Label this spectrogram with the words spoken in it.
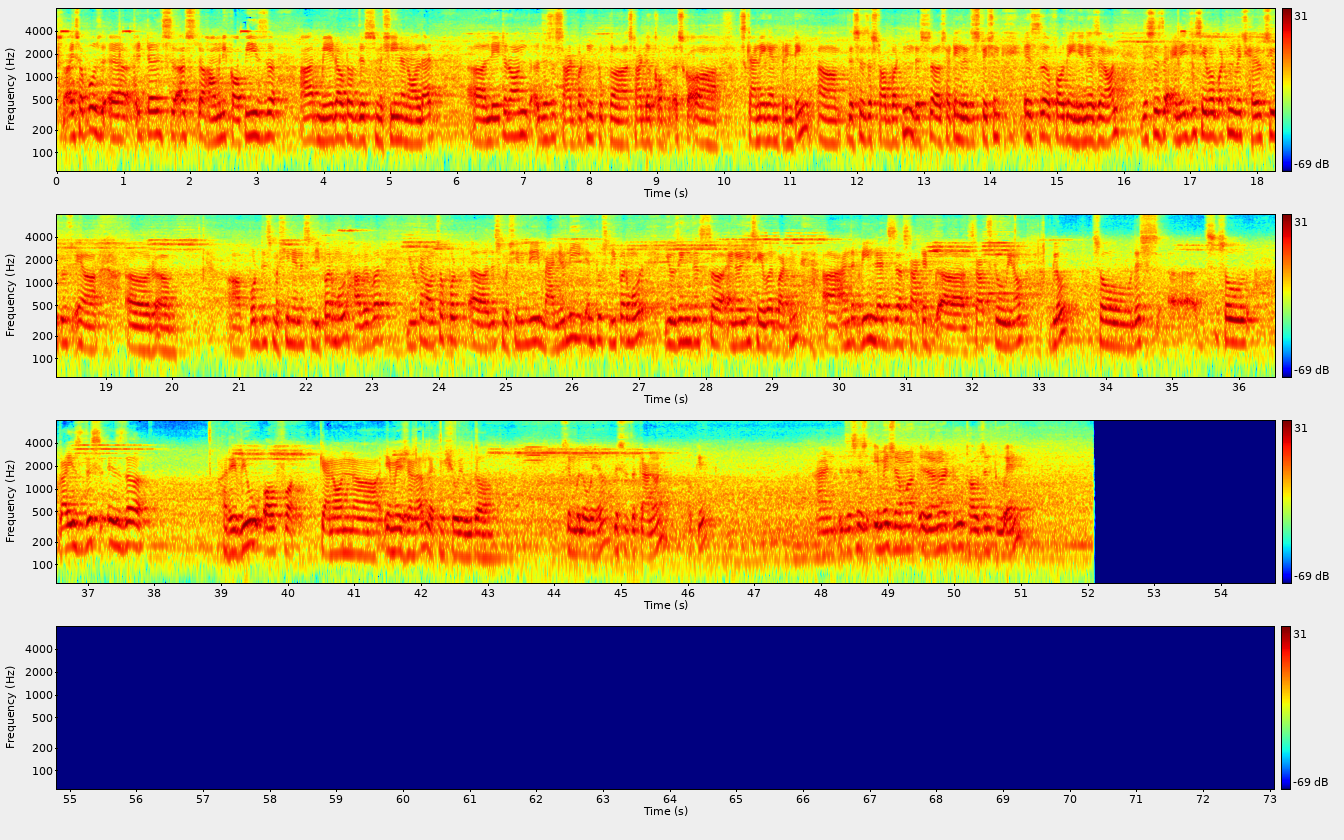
so I suppose uh, it tells us how many copies are made out of this machine and all that. Uh, later on this is start button to uh, start the uh, scanning and printing. Uh, this is the stop button. This uh, setting registration is uh, for the engineers and all. This is the energy saver button which helps you to uh, put this machine in a sleeper mode. However you can also put uh, this machinery manually into sleeper mode using this uh, energy saver button. Uh, and the green leds started starts to you know glow. So this so guys this is the review of Canon image runner. Let me show you the symbol over here. This is the Canon. Okay and this is image runner, runner 2002n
